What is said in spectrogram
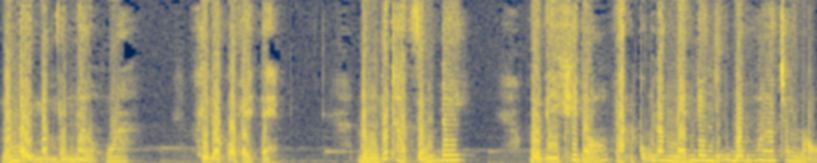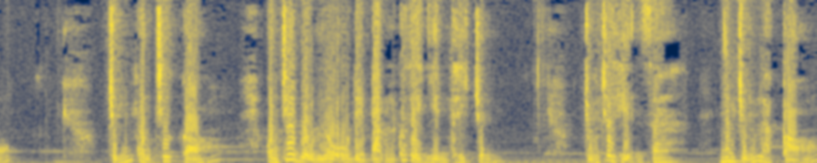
Nó nảy mầm và nở hoa. Khi đó có vẻ đẹp. Đừng vứt hạt giống đi, Bởi vì khi đó bạn cũng đang ném đi những bông hoa trong nó. Chúng còn chưa có, Còn chưa biểu lộ để bạn có thể nhìn thấy chúng. Chúng chưa hiện ra, Nhưng chúng là có.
